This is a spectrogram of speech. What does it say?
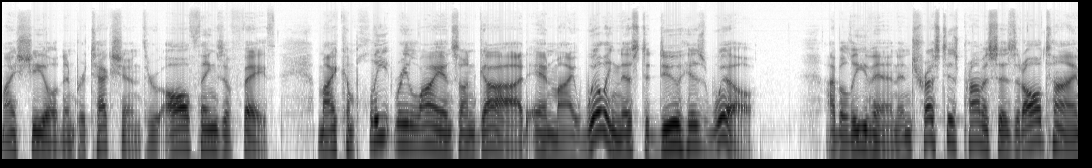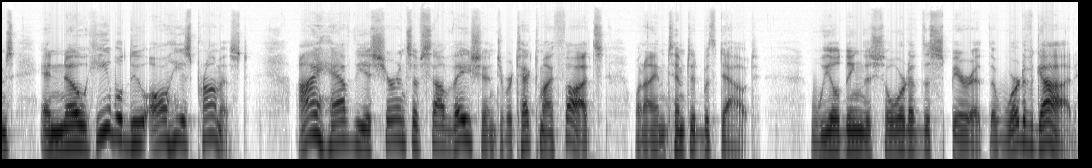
my shield and protection through all things of faith, my complete reliance on God, and my willingness to do His will. I believe in and trust His promises at all times and know He will do all He has promised. I have the assurance of salvation to protect my thoughts when I am tempted with doubt. Wielding the sword of the Spirit, the Word of God,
